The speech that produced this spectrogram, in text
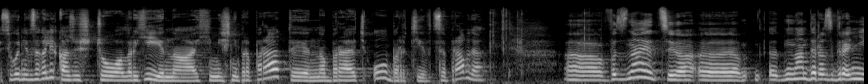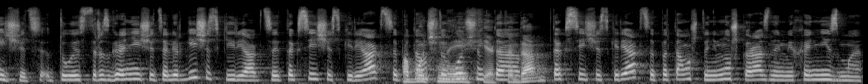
сьогодні взагалі кажуть, що алергії на хімічні препарати набирають обертів. Це правда? Э, Вы знаете, э, надо разграничить, то есть разграничить аллергические реакции токсические реакции, потому что, в Побочные общем-то, да? токсические реакции, потому что немножко разные механизмы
